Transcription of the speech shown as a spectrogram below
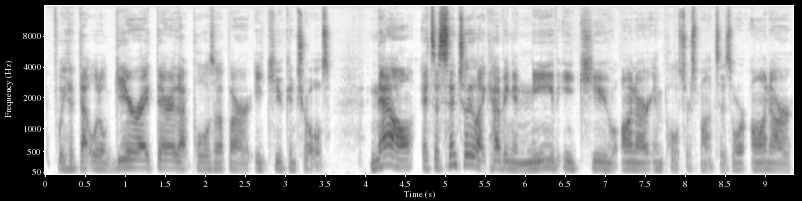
If we hit that little gear right there, that pulls up our EQ controls. Now it's essentially like having a Neve EQ on our impulse responses or on our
